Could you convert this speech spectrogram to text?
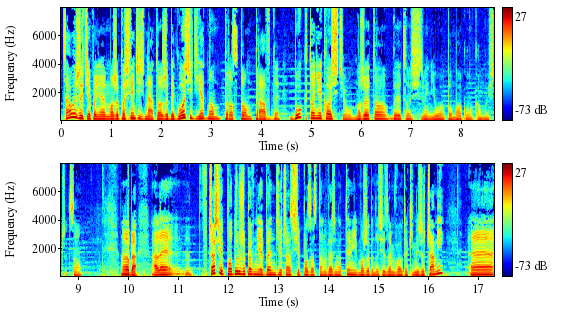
całe życie powinienem może poświęcić na to, żeby głosić jedną prostą prawdę. Bóg to nie Kościół. Może to by coś zmieniło, pomogło komuś, czy co. No dobra, ale czasie podróży pewnie będzie czas się pozastanawiać nad tym i może będę się zajmował takimi rzeczami. E,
